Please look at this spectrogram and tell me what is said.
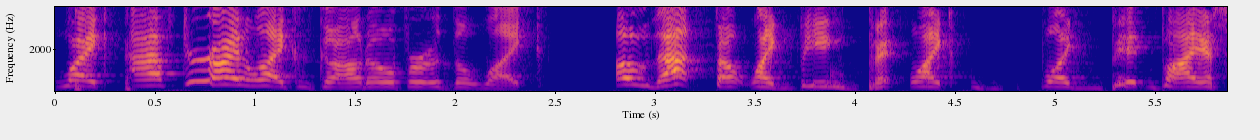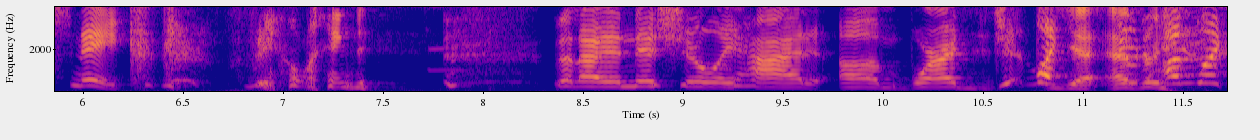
like after i like got over the like oh that felt like being bit like like bit by a snake feeling that i initially had um where i ge- like Yeah, dude, every- i'm like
